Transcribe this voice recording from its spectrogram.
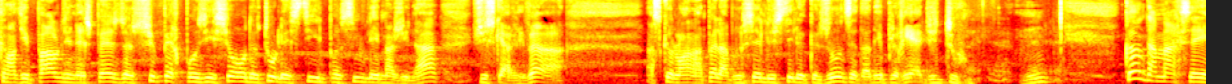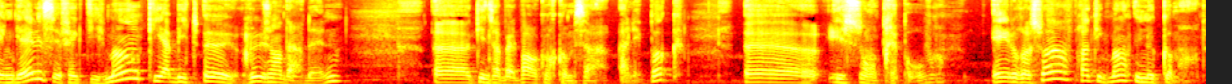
quand il parle d'une espèce de superposition de tous les styles possibles et imaginables, jusqu'à arriver à, ce que l'on appelle à Bruxelles du style Kezoun, c'est-à-dire plus rien du tout. Hmm? Quant à Marx et Engels, effectivement, qui habitent, eux, rue Jean d'Ardenne, euh, qui ne s'appelle pas encore comme ça à l'époque, euh, ils sont très pauvres et ils reçoivent pratiquement une commande.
